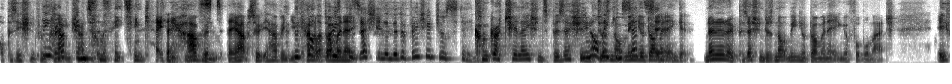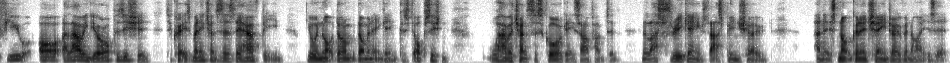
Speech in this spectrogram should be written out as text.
opposition from they creating chances. Dominating games. They haven't. They absolutely haven't. You They've cannot dominate possession in the division, Justin. Congratulations, possession not does not mean you're dominating it. No, no, no. Possession does not mean you're dominating a football match. If you are allowing your opposition to create as many chances as they have been, you are not dom- dominating game because the opposition will have a chance to score against Southampton. In the last three games, that's been shown and it's not going to change overnight, is it?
